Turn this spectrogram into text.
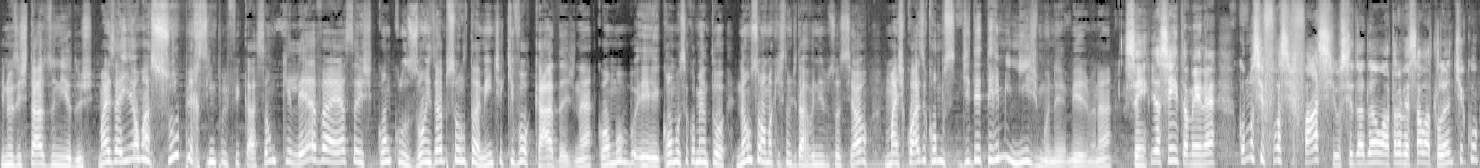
e nos Estados Unidos. Mas aí é uma super simplificação que leva a essas conclusões absolutamente equivocadas, né? Como, e, como você comentou, não só uma questão de darwinismo social, mas quase como de determinismo né, mesmo, né? Sim. E assim também, né? Como se fosse fácil o cidadão atravessar o Atlântico,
